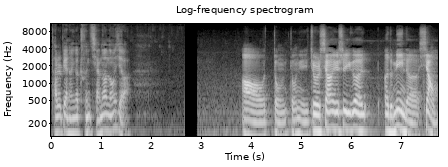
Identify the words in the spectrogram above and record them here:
它是变成一个纯前端的东西了。哦，懂懂你，就是相当于是一个 admin 的项目，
